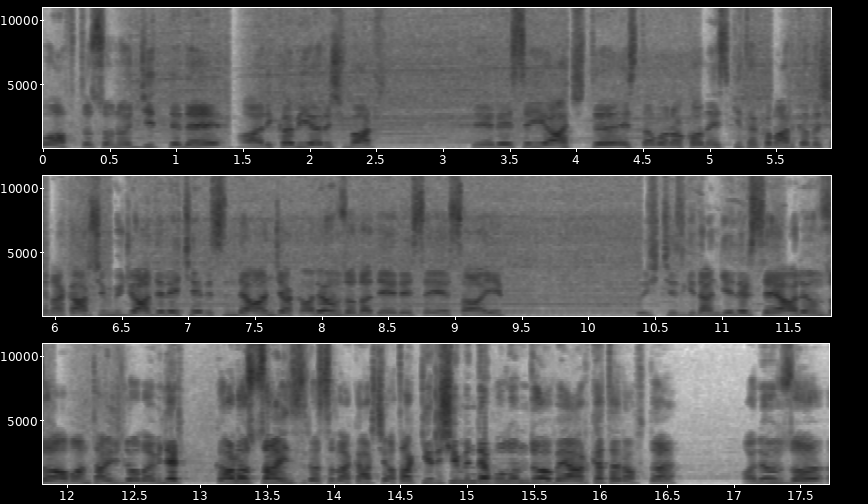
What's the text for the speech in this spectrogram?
Bu hafta sonu Cidde'de harika bir yarış var. DRS'yi açtı. Esteban Ocon eski takım arkadaşına karşı mücadele içerisinde ancak Alonso da DRS'ye sahip. Dış çizgiden gelirse Alonso avantajlı olabilir. Carlos Sainz Russell'a karşı atak girişiminde bulundu ve arka tarafta Alonso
